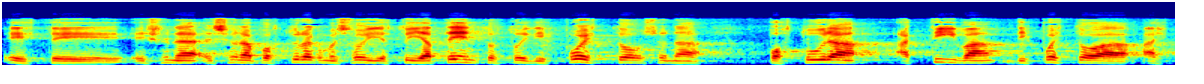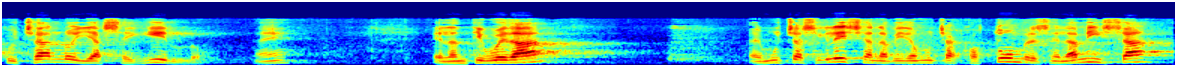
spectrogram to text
este, es, una, es una postura como soy, estoy atento, estoy dispuesto, es una postura activa, dispuesto a, escucharlo y a seguirlo. ¿eh? En la antigüedad, en muchas iglesias han habido muchas costumbres en la misa,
